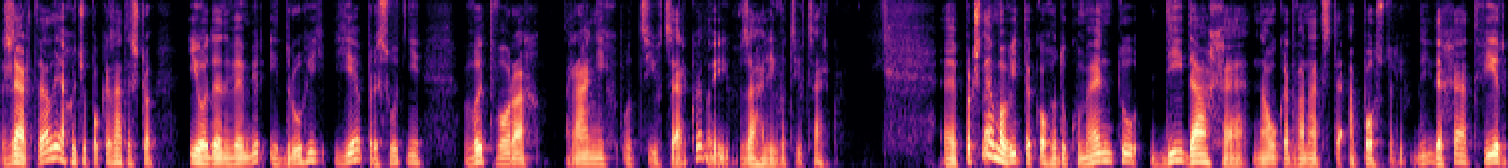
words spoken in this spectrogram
жертви, але я хочу показати, що і один вимір, і другий є присутні в творах ранніх отців церкви, ну і взагалі в отців церкви. Е, почнемо від такого документу Дідахе, наука 12 апостолів. Дідахе твір,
